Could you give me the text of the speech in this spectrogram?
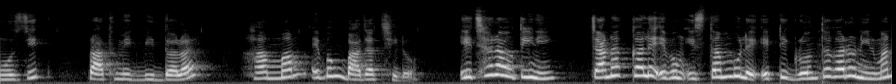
মসজিদ, প্রাথমিক বিদ্যালয়, হাম্মাম এবং বাজার ছিল। এছাড়াও তিনি চাণাক্কালে এবং ইস্তাম্বুলে একটি গ্রন্থাগারও নির্মাণ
